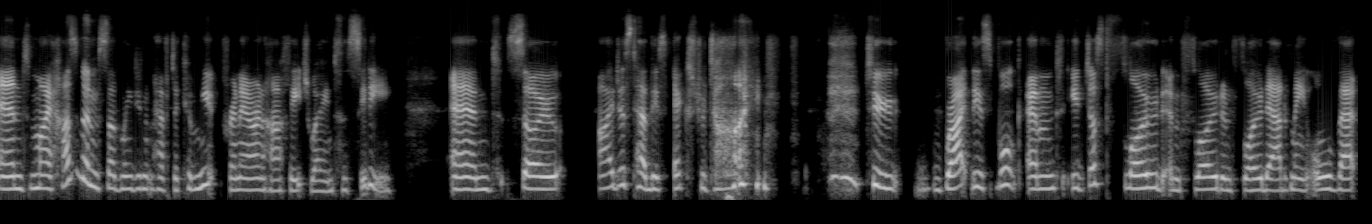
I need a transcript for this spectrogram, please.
And my husband suddenly didn't have to commute for an hour and a half each way into the city. And so I just had this extra time to write this book, and it just flowed and flowed and flowed out of me all that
